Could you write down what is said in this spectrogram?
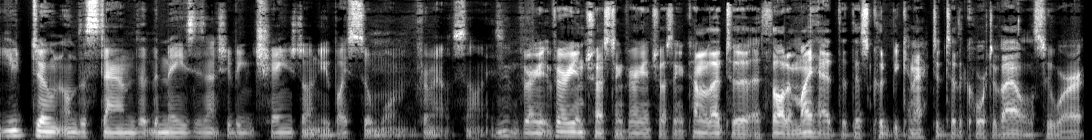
you don't understand that the maze is actually being changed on you by someone from outside. Yeah, very, very interesting. Very interesting. It kind of led to a thought in my head that this could be connected to the Court of Owls, who are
